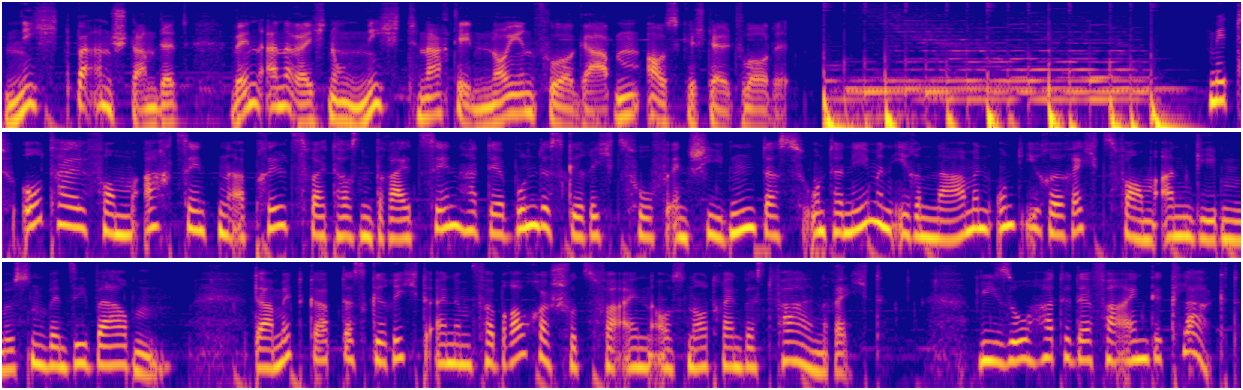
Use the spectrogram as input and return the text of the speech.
nicht beanstandet, wenn eine Rechnung nicht nach den neuen Vorgaben ausgestellt wurde. Mit Urteil vom 18. April 2013 hat der Bundesgerichtshof entschieden, dass Unternehmen ihren Namen und ihre Rechtsform angeben müssen, wenn sie werben. Damit gab das Gericht einem Verbraucherschutzverein aus Nordrhein-Westfalen Recht. Wieso hatte der Verein geklagt?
